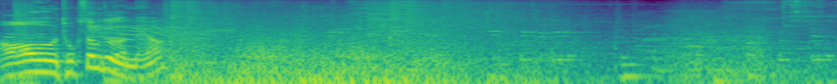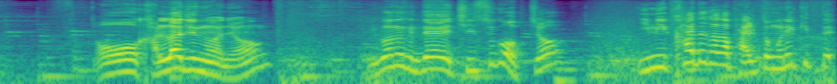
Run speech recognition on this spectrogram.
어우 독성도 넣네요. 어 갈라지는 환영. 이거는 근데 질 수가 없죠? 이미 카드가 발동을 했기 때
